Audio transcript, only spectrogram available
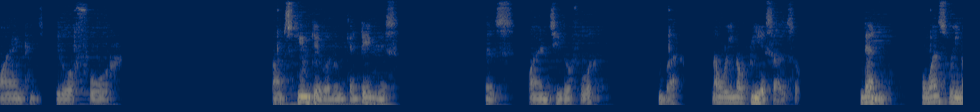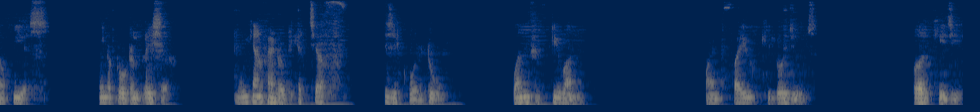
0.04 from steam table we can take this as 0.04 bar now we know PS also. Then once we know PS we know total pressure we can find out hf is equal to 151.5 kilojoules per kg.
